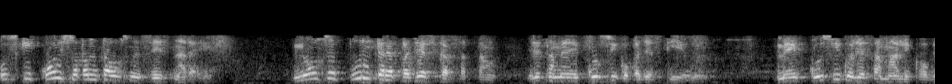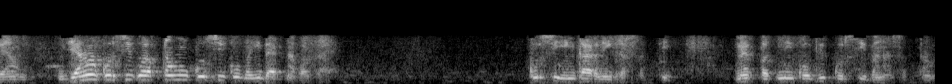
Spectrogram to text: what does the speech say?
उसकी कोई स्वतंत्रता उसमें शेष ना रहे। मैं उसे पूरी तरह पजेस कर सकता हूँ। जैसा मैं एक कुर्सी को पजेस किए हुए मैं एक कुर्सी को जैसा मालिक हो गया हूँ। जहाँ कुर्सी को रखता हूँ, कुर्सी को वहीं बैठना पड़ता है। कुर्सी इंकार नहीं कर सकती। मैं पत्नी को भी कुर्सी बना सकता हूँ।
